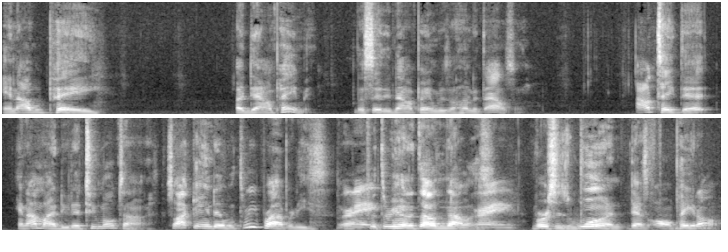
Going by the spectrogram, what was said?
And I would pay a down payment. Let's say the down payment is a hundred thousand. I'll take that and I might do that two more times. So I can end up with three properties right. for three hundred thousand dollars. Right. Versus one that's all paid off.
